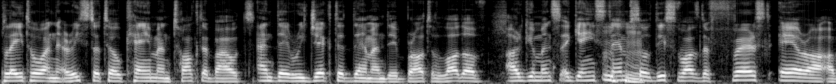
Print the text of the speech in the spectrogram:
Plato and Aristotle came and talked about, and they rejected them, and they brought a lot of arguments against them. Mhm. So this was the first era of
